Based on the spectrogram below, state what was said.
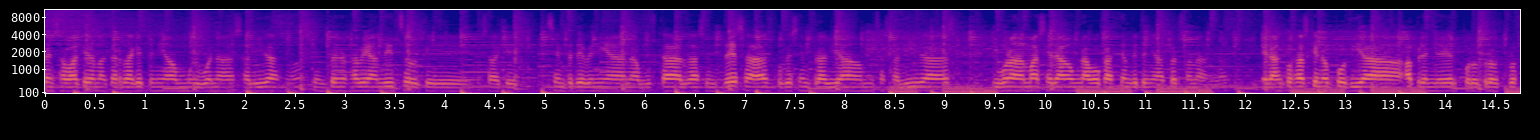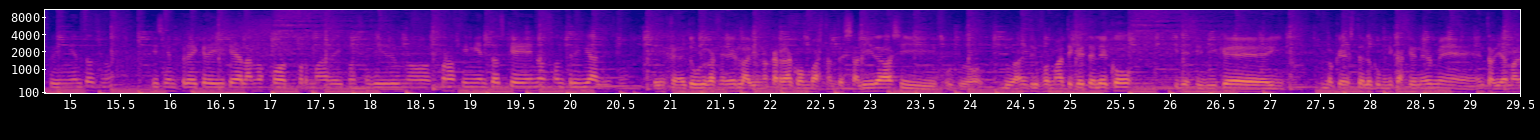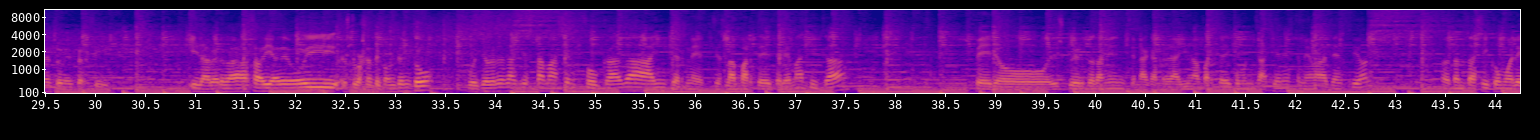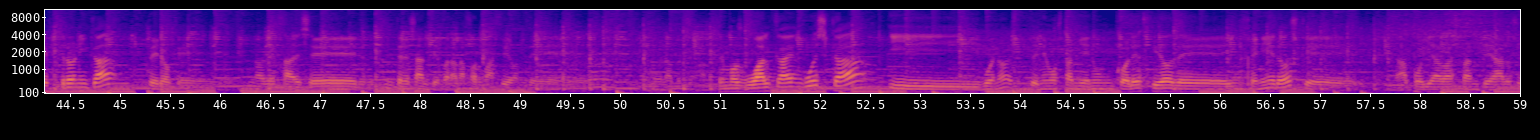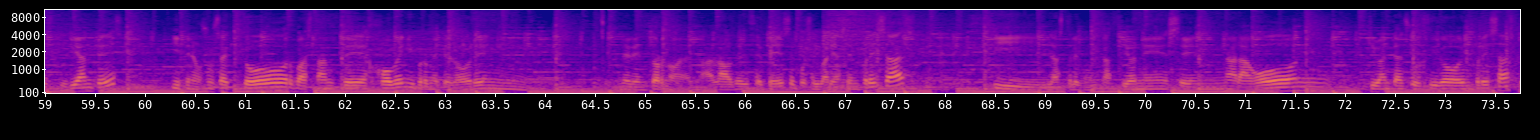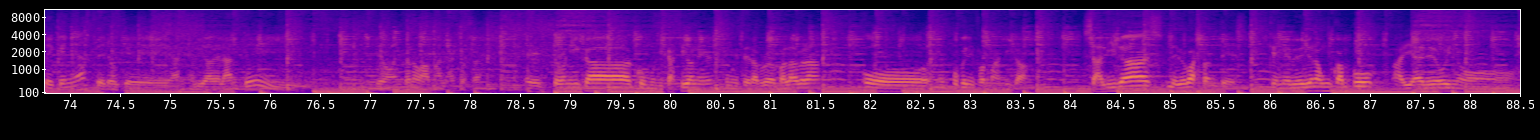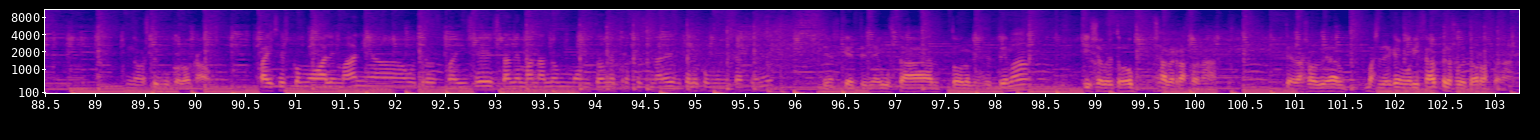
pensaba que era una carrera que tenía muy buenas salidas. Siempre nos habían dicho que, o sea, que siempre te venían a buscar las empresas porque siempre había muchas salidas y bueno, además era una vocación que tenía personal, ¿no? Eran cosas que no podía aprender por otros procedimientos, ¿no? Y siempre creí que era la mejor forma de conseguir unos conocimientos que no son triviales, ¿no? En Ingeniería de Comunicaciones la vi una carrera con bastantes salidas y futuro. Dudaba entre informática y teleco y decidí que lo que es telecomunicaciones me entraría más dentro de mi perfil. Y la verdad, a día de hoy estoy bastante contento. Pues yo creo que es la que está más enfocada a Internet, que es la parte de telemática, pero he descubierto también que en la carrera hay una parte de comunicaciones que me llama la atención, no tanto así como electrónica, pero que no deja de ser interesante para la formación de, una persona. Tenemos Hualca en Huesca y bueno, tenemos también un colegio de ingenieros que apoya bastante a los estudiantes y tenemos un sector bastante joven y prometedor en, en el entorno. Al lado del CPS pues hay varias empresas y las telecomunicaciones en Aragón últimamente han surgido empresas pequeñas pero que han salido adelante y de momento no va mal la cosa. Electrónica, comunicaciones, como dice la propia palabra, o un poco de informática. Salidas le veo bastantes. Que me veo yo en algún campo, a día de hoy no, no estoy muy colocado. Países como Alemania, otros países están demandando un montón de profesionales de telecomunicaciones. Tienes que tener que gustar todo lo que es el tema y sobre todo saber razonar. Te vas a olvidar, vas a tener que memorizar, pero sobre todo razonar.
